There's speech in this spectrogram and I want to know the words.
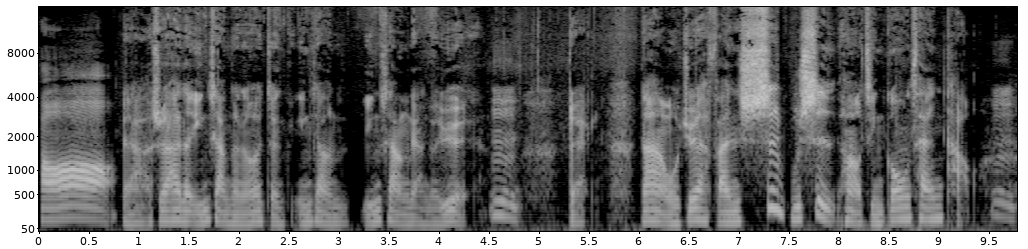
哦，对啊，所以它的影响可能会整个影响影响两个月。嗯。对，那我觉得凡是不是哈，仅供参考。嗯，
